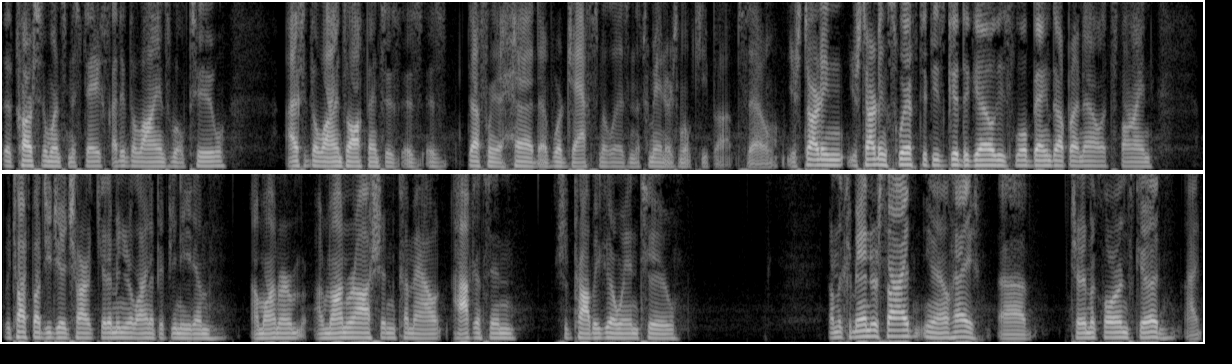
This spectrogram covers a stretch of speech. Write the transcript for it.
the Carson Wentz mistakes. I think the Lions will too. I think the Lions' offense is, is, is definitely ahead of where Jacksonville is, and the Commanders won't keep up. So you're starting you're starting Swift if he's good to go. He's a little banged up right now. It's fine. We talked about DJ Chark. Get him in your lineup if you need him. Amon Amon-Ra shouldn't come out. Hockenson should probably go in too. On the Commander side, you know, hey, uh, Terry McLaurin's good. I,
